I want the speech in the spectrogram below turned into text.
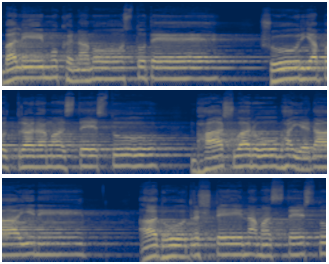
बलिमुखनमोऽस्तु ते। सूर्यपुत्रनमस्तेस्तु भास्वरो भयदायिने। अधोदृष्टे नमस्तेस्तु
